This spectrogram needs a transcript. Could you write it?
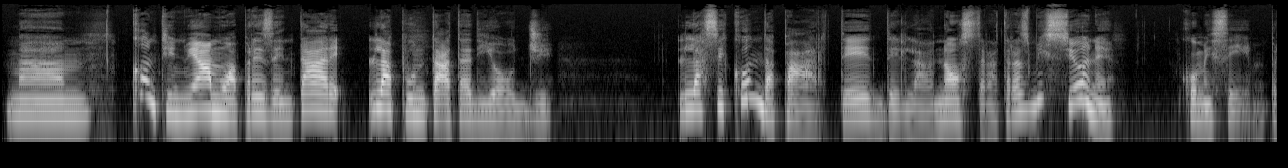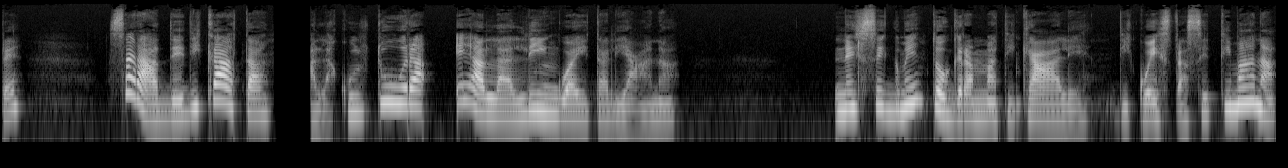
Ma continuiamo a presentare la puntata di oggi. La seconda parte della nostra trasmissione, come sempre, sarà dedicata alla cultura e alla lingua italiana. Nel segmento grammaticale di questa settimana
